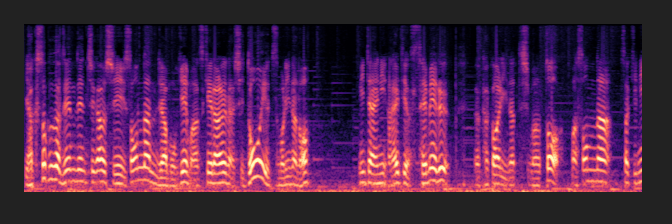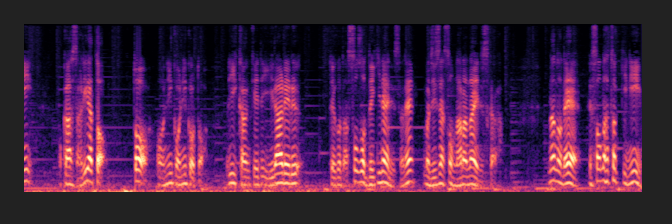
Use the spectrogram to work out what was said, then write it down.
約束が全然違うし、そんなんじゃもうゲーム預けられないし、どういうつもりなの？みたいに相手を責める関わりになってしまうと、まあ、そんな先にお母さんありがとうとニコニコといい関係でいられるということは想像できないですよね。まあ、実際そうならないですから。なので、そんな時に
